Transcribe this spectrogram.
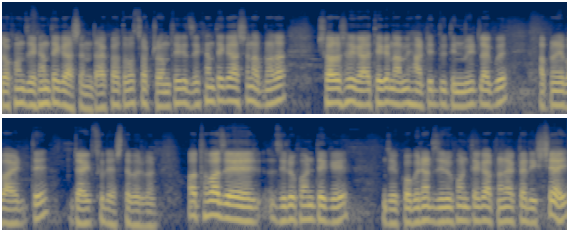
যখন যেখান থেকে আসেন, ঢাকা অথবা চট্টগ্রাম থেকে যেখান থেকে আসেন, আপনারা সরাসরি গাড়ি থেকে নামি হাঁটি দু তিন মিনিট লাগবে, আপনার এই বাড়িতে ডাইরেক্ট চলে আসতে পারবেন। অথবা যে জিরো পয়েন্ট থেকে, যে কবিনার জিরো পয়েন্ট থেকে আপনারা একটা রিক্সায়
